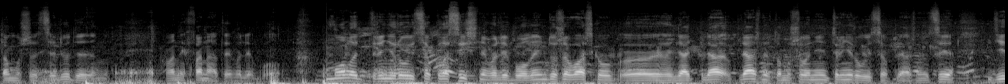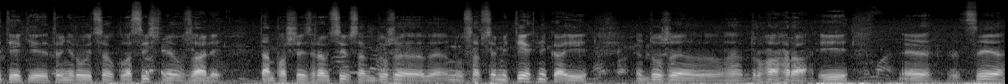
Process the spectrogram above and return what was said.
тому що ці люди, ну, вони фанати волейболу. Молодь тренується в класичний волейбол, їм дуже важко е, гуляти пля- пляжний, тому що вони не тренуються в пляжний. Це діти, які тренуються в класичній в залі. Там по шість гравців, дуже е, ну, зовсім і техніка і дуже е, друга гра. І це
